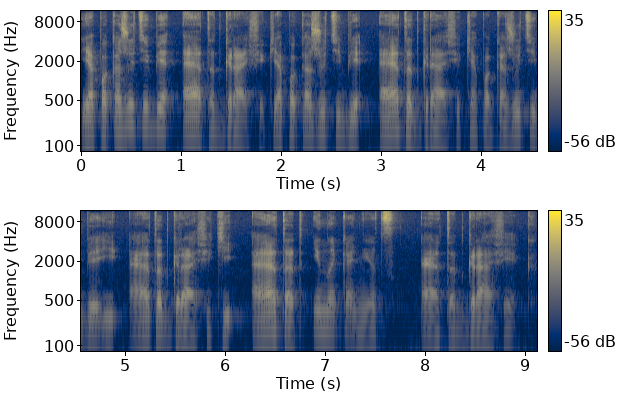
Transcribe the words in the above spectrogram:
Я покажу тебе этот график, я покажу тебе этот график, я покажу тебе и этот график, и этот, и, наконец, этот график.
